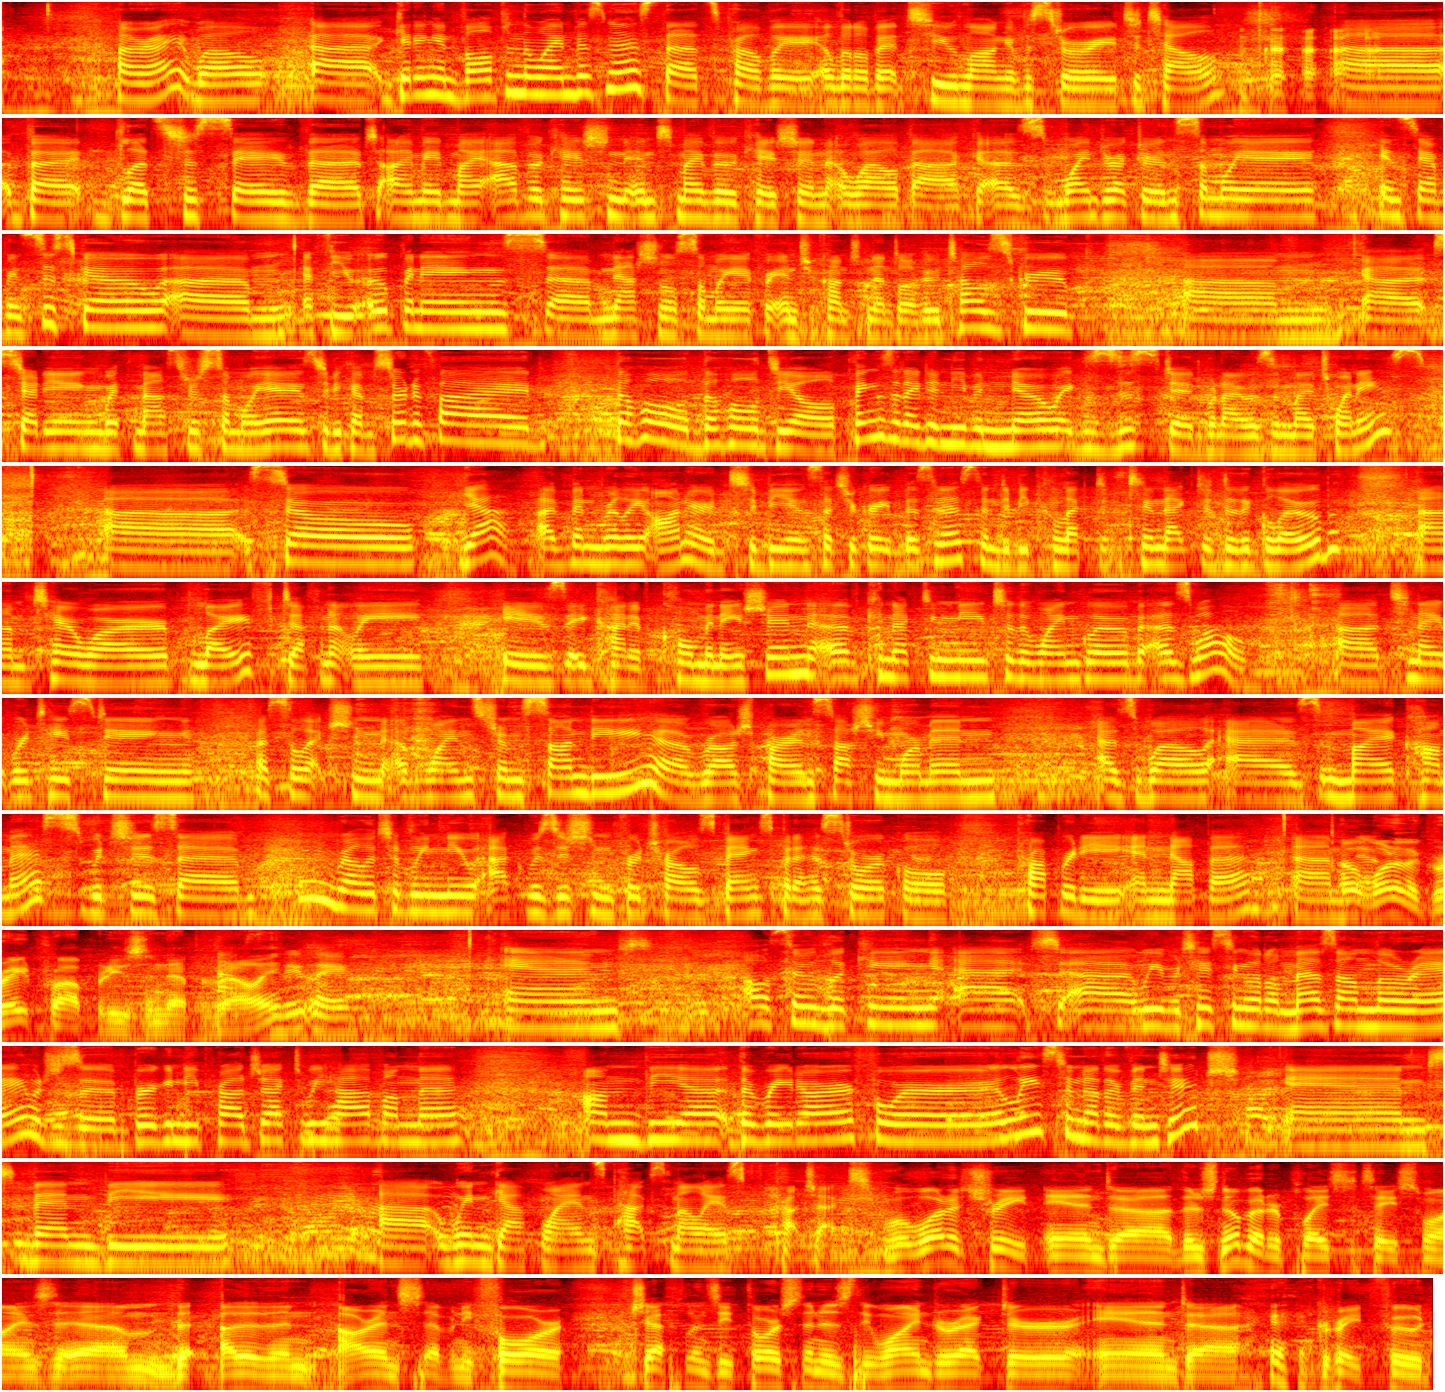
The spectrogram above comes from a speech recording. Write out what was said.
All right. Well, uh, getting involved in the wine business, that's probably a little bit too long of a story to tell. uh, but let's just say that I made my avocation into my vocation a while back as wine director and sommelier in San Francisco, um, a few openings, um, national sommelier for Intercontinental Hotels Group, um, uh, studying with master sommeliers to become certified, the whole, the whole deal. Things that I didn't even know existed when I was in my 20s. So yeah, I've been really honored to be in such a great business and to be connected to the globe. Um, Terroir Life definitely is a kind of culmination of connecting me to the wine globe as well. Uh, tonight we're tasting a selection of wines from Sandhi, uh, Raj Parr and Sashi Moorman, as well as Mayacamas, which is a relatively new acquisition for Charles Banks, but a historical property in Napa. Um, oh, one of the great properties in Napa Valley. Absolutely. And also looking at, uh, we were tasting a little Maison Laure, which is a Burgundy project we have on the on the uh, the radar for at least another vintage, and then the uh, Wind Gap Wines Pax Mahle project. Well, what a treat! And uh, there's no better place to taste wines um, that, other than RN74. Jeff Lindsay Thorson is the wine director, and uh, great food.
